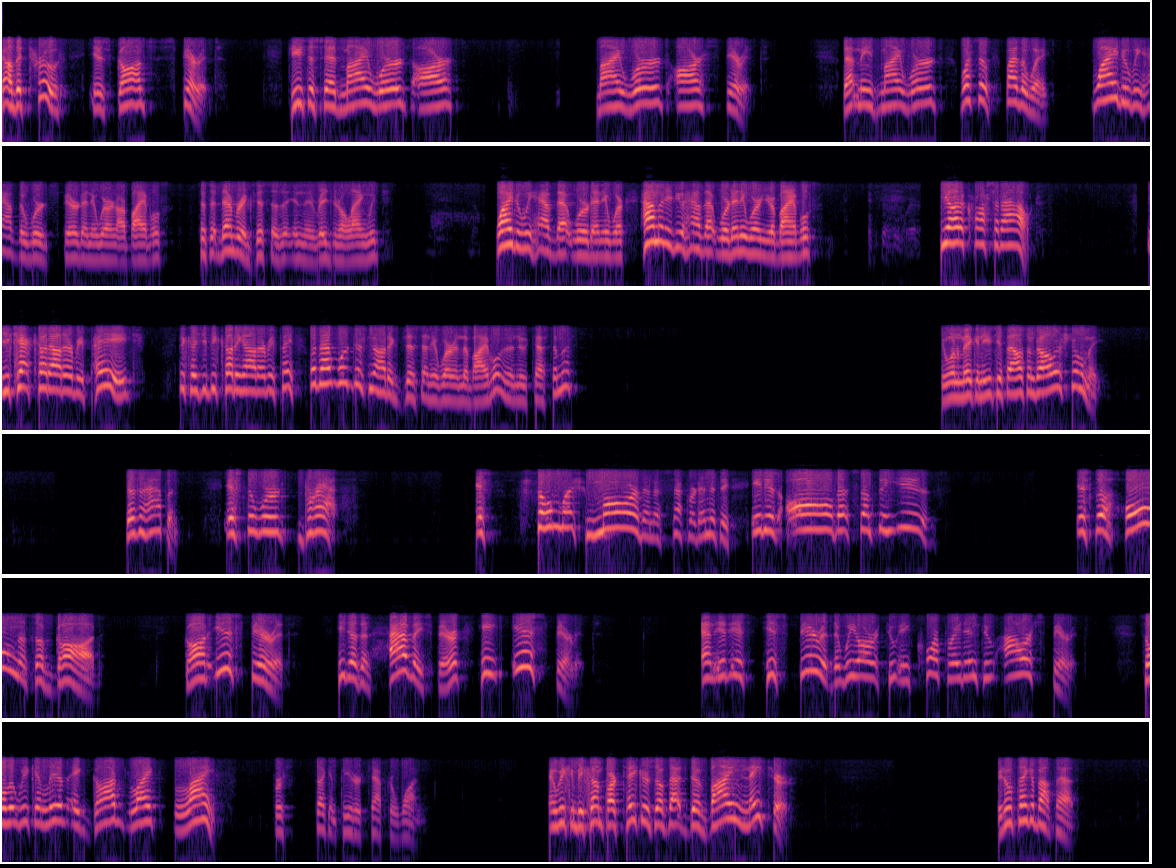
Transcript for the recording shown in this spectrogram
Now, the truth is God's Spirit. Jesus said, My words are my words are spirit. That means my words. What's the by the way, why do we have the word spirit anywhere in our Bibles? Does it never exist in the original language? Why do we have that word anywhere? How many of you have that word anywhere in your Bibles? You ought to cross it out. You can't cut out every page because you'd be cutting out every page. But that word does not exist anywhere in the Bible, in the New Testament. You want to make an easy thousand dollars? Show me. Doesn't happen. It's the word breath. It's so much more than a separate entity. It is all that something is. It's the wholeness of God. God is spirit. He doesn't have a spirit, He is spirit. And it is His spirit that we are to incorporate into our spirit so that we can live a God-like life. First, Second Peter chapter 1. And we can become partakers of that divine nature. We don't think about that.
